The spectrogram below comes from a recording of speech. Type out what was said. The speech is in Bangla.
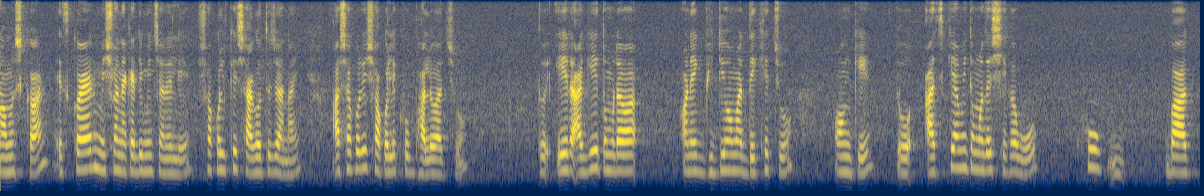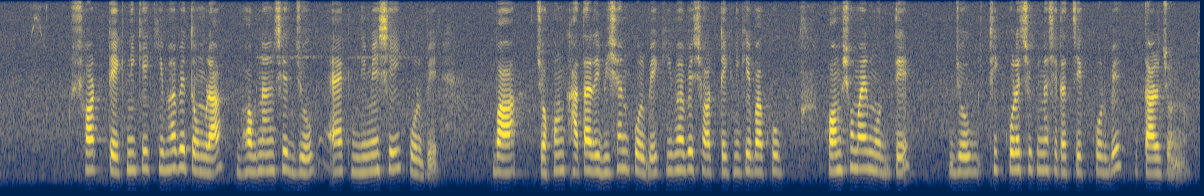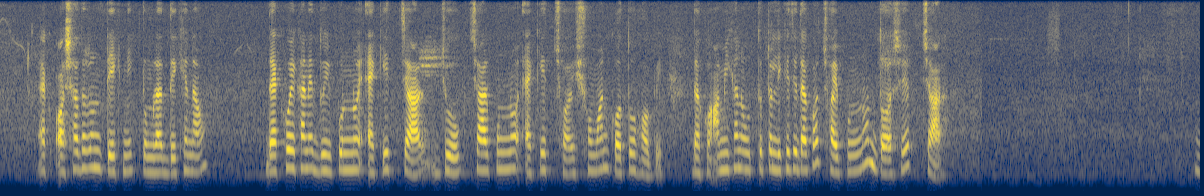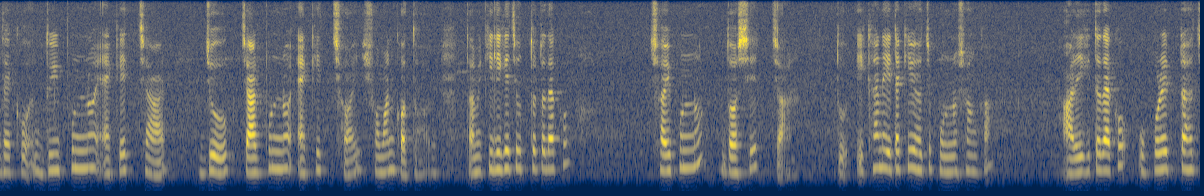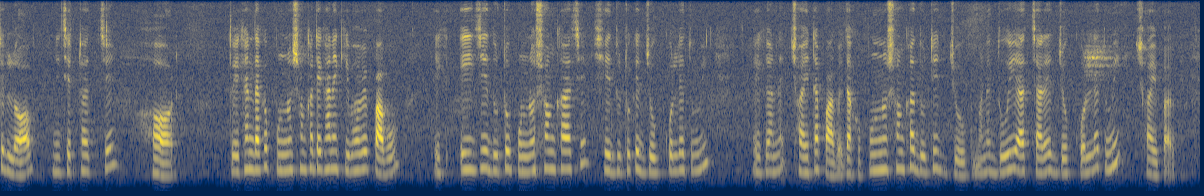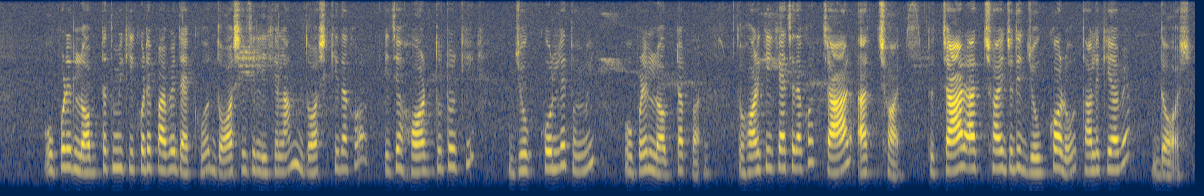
নমস্কার স্কোয়ার মিশন একাডেমি চ্যানেলে সকলকে স্বাগত জানাই। আশা করি সকলে খুব ভালো আছো। তো এর আগে তোমরা অনেক ভিডিও আমার দেখেছ অঙ্কে। তো আজকে আমি তোমাদের শেখাবো খুব বা শর্ট টেকনিকে কীভাবে তোমরা ভগ্নাংশের যোগ এক নিমেষেই করবে বা যখন খাতা রিভিশন করবে, কীভাবে শর্ট টেকনিকে বা খুব কম সময়ের মধ্যে যোগ ঠিক করেছ কিনা সেটা চেক করবে তার জন্য। এক অসাধারণ টেকনিক তোমরা দেখে নাও। দেখো এখানে দুই পূর্ণ একের চার যোগ চার পূর্ণ একের ছয় সমান কত হবে? দেখো, আমি এখানে উত্তরটা লিখেছি, দেখো, ছয় পূর্ণ দশের চার। দেখো, দুই পূর্ণ একের চার যোগ চার পূর্ণ একের ছয় সমান কত হবে? তো আমি কি লিখেছি উত্তরটা দেখো? ছয় পূর্ণ দশের চার। তো এখানে এটা কি হচ্ছে পূর্ণ সংখ্যা? আর এইটা দেখো, উপরেরটা হচ্ছে লব, নিচেরটা হচ্ছে হর। তো এখানে দেখো পূর্ণ সংখ্যাটা এখানে কীভাবে পাবো? এই যে দুটো পূর্ণ সংখ্যা আছে, সেই দুটোকে যোগ করলে তুমি এখানে ছয়টা পাবে। দেখো, পূর্ণ সংখ্যা দুটির যোগ মানে দুই আর চারের যোগ করলে তুমি ছয় পাবে। উপরের লবটা তুমি কি করে পাবে? দেখো, দশ এই যে লিখেলাম, দশ কি দেখো, এই যে হর দুটোর কি যোগ করলে তুমি উপরের লবটা পাবে। তো হর কী কী আছে দেখো? চার আর ছয়। তো চার আর ছয় যদি যোগ করো, তাহলে কী হবে? দশ।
